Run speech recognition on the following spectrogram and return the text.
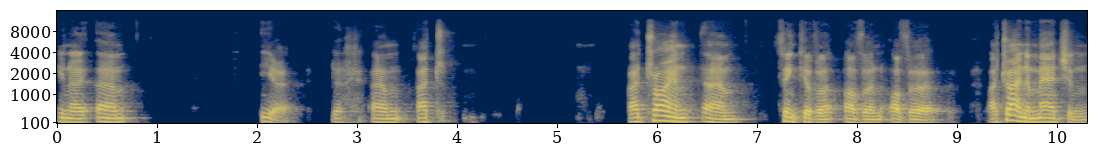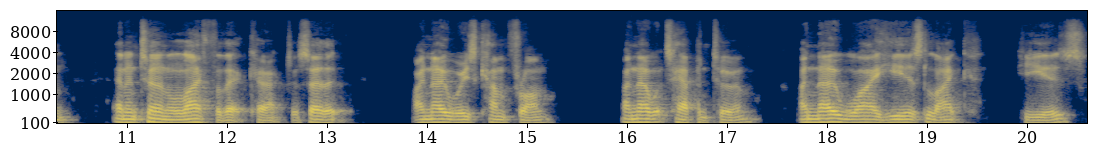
you know, um, yeah, um, I I try and um, think of a of an of a I try and imagine an internal life for that character so that I know where he's come from, I know what's happened to him, I know why he is like he is.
